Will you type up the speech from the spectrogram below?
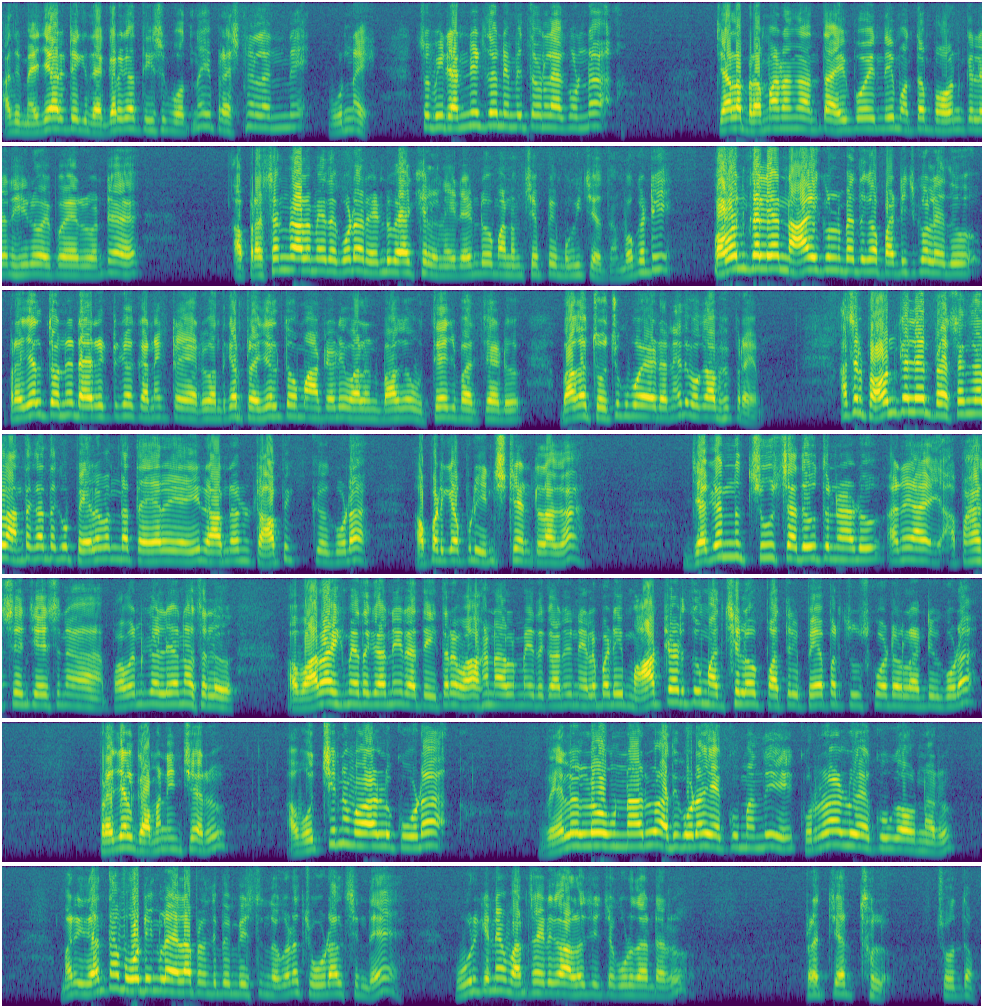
అది మెజారిటీకి దగ్గరగా తీసుకుపోతున్నాయి ఈ ప్రశ్నలన్నీ ఉన్నాయి. సో వీటన్నిటితో నిమిత్తం లేకుండా చాలా బ్రహ్మాండంగా అంతా అయిపోయింది. మొత్తం పవన్ కళ్యాణ్ హీరో అయిపోయారు అంటే ఆ ప్రసంగాల మీద కూడా రెండు వ్యాఖ్యలు ఉన్నాయి. రెండు మనం చెప్పి ముగిచేద్దాం. ఒకటి పవన్ కళ్యాణ్ నాయకులను పెద్దగా పట్టించుకోలేదు. ప్రజలతోనే డైరెక్ట్గా కనెక్ట్ అయ్యారు. అందుకని ప్రజలతో మాట్లాడి వాళ్ళని బాగా ఉత్తేజపరిచాడు. బాగా చొచ్చుకుపోయాడు అనేది ఒక అభిప్రాయం. అసలు పవన్ కళ్యాణ్ ప్రసంగాలు అంతకంతకు పేలవంగా తయారయ్యాయి. రాను రాను టాపిక్ కూడా అప్పటికప్పుడు ఇన్స్టెంట్ లాగా జగన్ను చూసి చదువుతున్నాడు అని అపహాస్యం చేసిన పవన్ కళ్యాణ్ అసలు ఆ వారాహి మీద కానీ లేకపోతే ఇతర వాహనాల మీద కానీ నిలబడి మాట్లాడుతూ మధ్యలో పత్రి పేపర్ చూసుకోవడం లాంటివి కూడా ప్రజలు గమనించారు. ఆ వచ్చిన వాళ్ళు కూడా వేలల్లో ఉన్నారు. అది కూడా ఎక్కువ మంది కుర్రాళ్ళు ఎక్కువగా ఉన్నారు. మరి ఇదంతా ఓటింగ్లో ఎలా ప్రతిబింబిస్తుందో కూడా చూడాల్సిందే. ఊరికనే వన్ సైడ్గా ఆలోచించకూడదు అంటారు ప్రత్యర్థులు. చూద్దాం.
